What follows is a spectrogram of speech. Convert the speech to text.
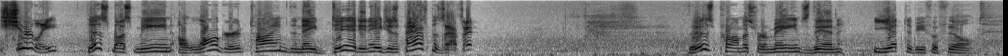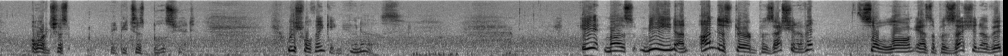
Surely this must mean a longer time than they did in ages past possess it. This promise remains then yet to be fulfilled. Or just, maybe just bullshit. Wishful thinking, who knows? It must mean an undisturbed possession of it, so long as a possession of it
